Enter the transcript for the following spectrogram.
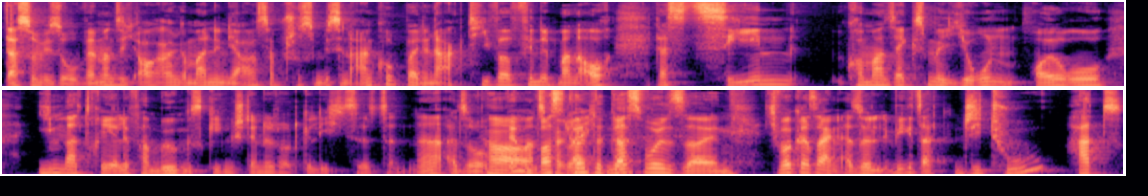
Das sowieso. Wenn man sich auch allgemein den Jahresabschluss ein bisschen anguckt, bei den Aktiva findet man auch, dass 10,6 Millionen Euro immaterielle Vermögensgegenstände dort gelistet sind. Ne? Also, ha, wenn man Was könnte ne? das wohl sein? Ich wollte gerade sagen, also wie gesagt, G2 hat,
